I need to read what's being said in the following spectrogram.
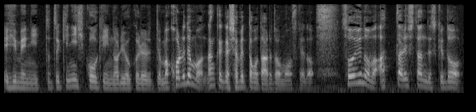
愛媛に行った時に飛行機に乗り遅れるっていう、まあこれでも何回か喋ったことあると思うんですけど、そういうのもあったりしたんですけど、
